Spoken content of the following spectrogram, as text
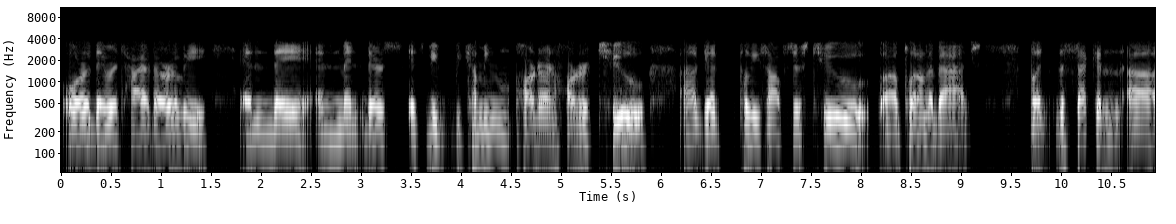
or they retired early, and they and there's it's be, becoming harder and harder to uh, get police officers to uh, put on a badge. But the second uh,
